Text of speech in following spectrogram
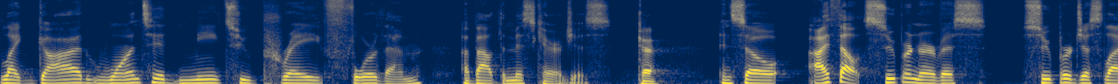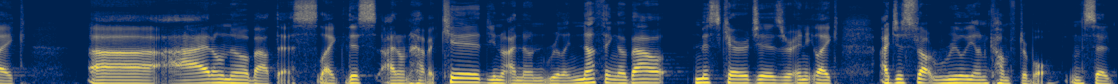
like God wanted me to pray for them about the miscarriages. Okay. And so I felt super nervous, super just like, uh, I don't know about this. Like this, I don't have a kid. You know, I know really nothing about miscarriages or any, like, I just felt really uncomfortable and said,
